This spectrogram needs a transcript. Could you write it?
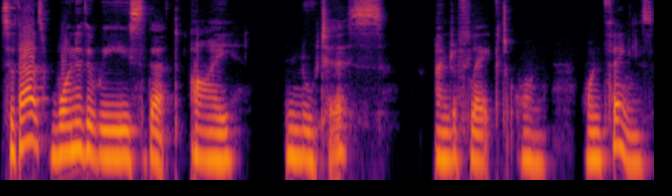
So that's one of the ways that I notice and reflect on on things.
